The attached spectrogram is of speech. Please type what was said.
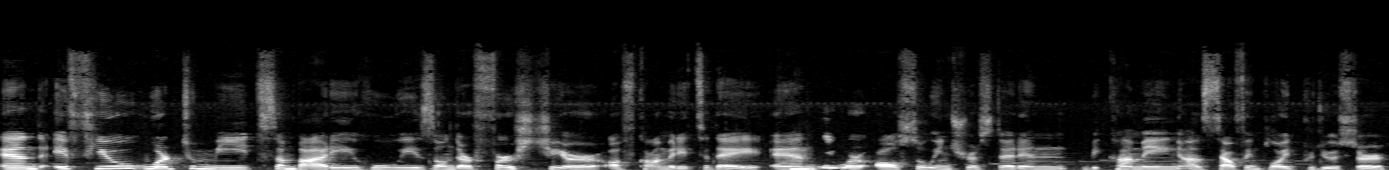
And if you were to meet somebody who is on their first year of comedy today and Mm. they were also interested in becoming a self employed producer,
